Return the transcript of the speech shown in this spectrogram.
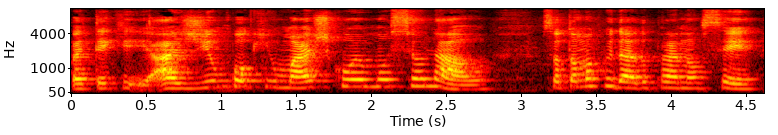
Vai ter que agir um pouquinho mais com o emocional. Só toma cuidado para não ser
